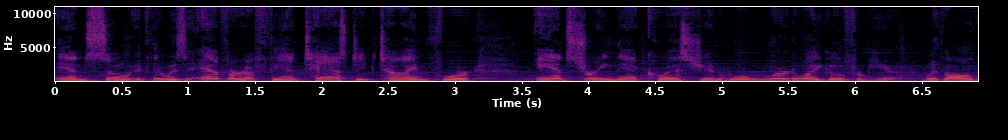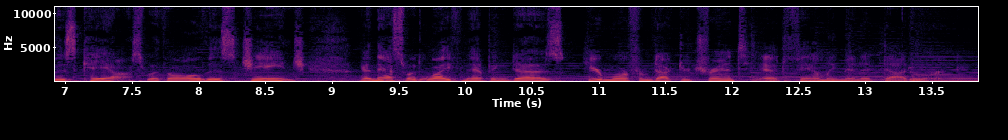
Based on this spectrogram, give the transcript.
And so, if there was ever a fantastic time for answering that question well, where do I go from here with all this chaos, with all this change? And that's what life mapping does. Hear more from Dr. Trent at FamilyMinute.org.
